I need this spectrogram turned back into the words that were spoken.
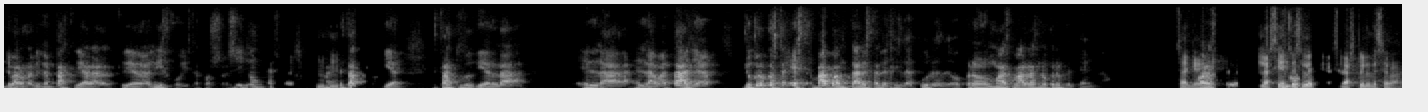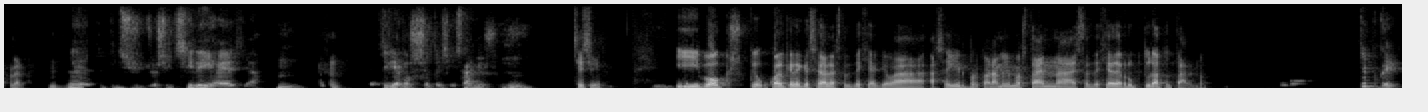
llevar una vida en paz, criar, criar al hijo y estas cosas así, ¿no? Uh -huh. está, todo el día, está todo el día en la, en la, en la batalla. Yo creo que esta, esta, va a aguantar esta legislatura, pero más balas no creo que tenga. O sea que Ahora, las siguientes elecciones, si las pierde, se va, claro. Eh, yo sí, sí iría a él ya. Mm. Uh -huh. Iría con 66 años. Mm. Sí, sí. ¿Y Vox, cuál cree que sea la estrategia que va a seguir? Porque ahora mismo está en una estrategia de ruptura total, ¿no? Sí, porque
